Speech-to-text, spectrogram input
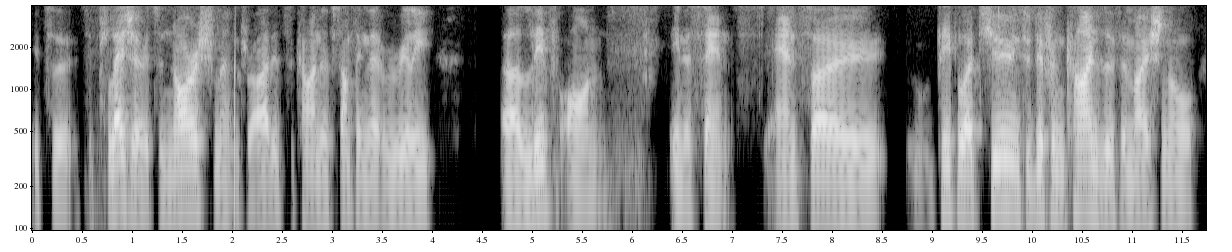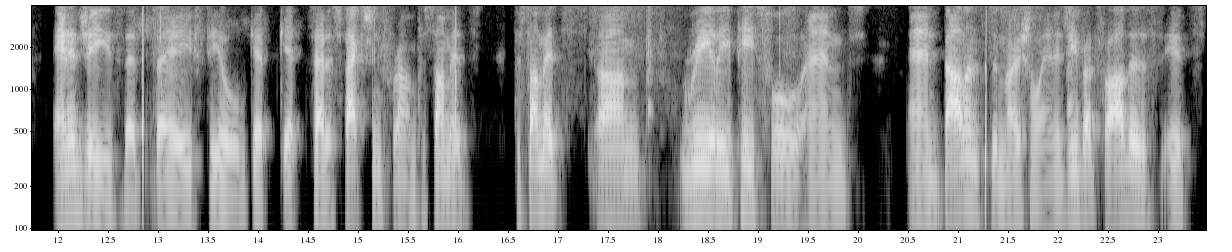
it's a it's a pleasure, it's a nourishment, right? It's a kind of something that we really uh, live on, in a sense, and so people are tuned to different kinds of emotional energies that they feel get get satisfaction from. For some, it's for some it's um, really peaceful and and balanced emotional energy, but for others, it's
